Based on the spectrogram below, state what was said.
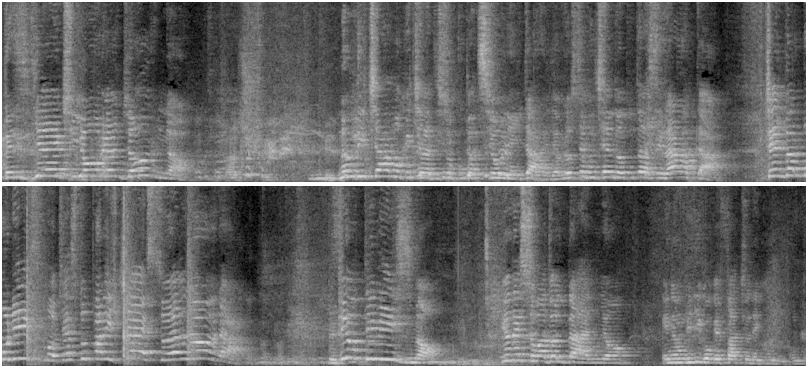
Per 10 ore al giorno. Non diciamo che c'è la disoccupazione in Italia, ve lo stiamo dicendo tutta la serata. C'è il barbulismo, c'è stupare il cesso, e allora? Più ottimismo! Io adesso vado al bagno e non vi dico che faccio dei curriculum.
